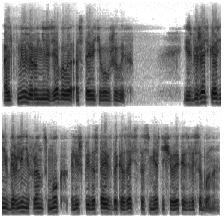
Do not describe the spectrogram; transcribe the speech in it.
Альтмюллеру нельзя было оставить его в живых. Избежать казни в Берлине Франц мог, лишь предоставив доказательства смерти человека из Лиссабона.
